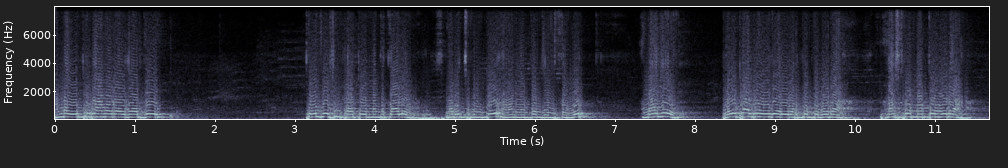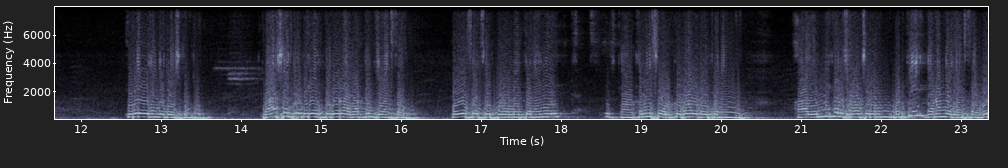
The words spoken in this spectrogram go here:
అన్న ఎన్టీ రామారావు గారిది తెలుగుదేశం పార్టీ ఉన్నంత కాలం స్మరించుకుంటూ ఆయన అర్థం చేస్తారు. అలాగే పరిటాల రవి గారి వర్ధంతి కూడా రాష్ట్రం మొత్తం కూడా ఇదే విధంగా చేసుకుంటుంది రాజశేఖర రెడ్డి గారిది కూడా వర్ధం చేస్తారు. వైఎస్ఆర్సీపీ వాళ్ళు అయితేనేమి కనీసం వాళ్ళ కుమారుడు అయితేనేమి ఆ ఎన్నికల సంవత్సరం బట్టి ఘనంగా చేస్తారు.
